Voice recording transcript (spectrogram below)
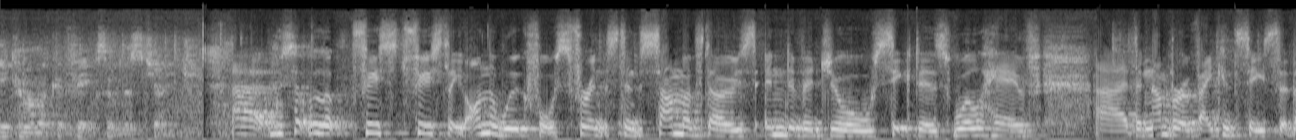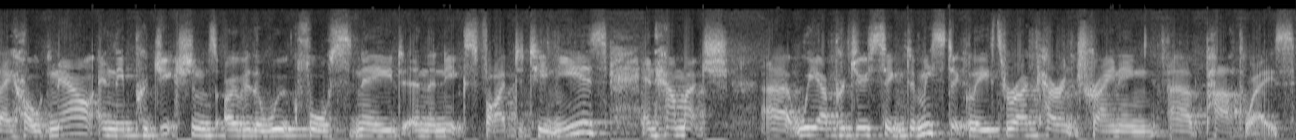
economic effects of this change? Uh, so, look, first, firstly, on the workforce, for instance, some of those individual sectors will have uh, the number of vacancies that they hold now and their projections over the workforce need in the next five to ten years and how much uh, we are producing domestically through our current training uh, pathways.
